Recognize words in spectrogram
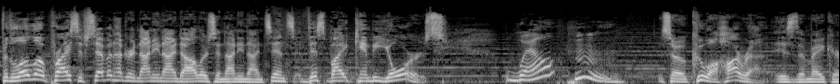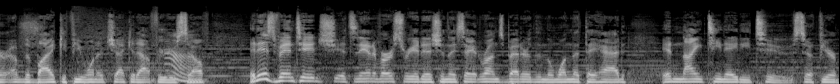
For the low, low price of seven hundred ninety nine dollars and ninety nine cents, this bike can be yours. Well, hmm. So Kuwahara is the maker of the bike. If you want to check it out for yourself, it is vintage. It's an anniversary edition. They say it runs better than the one that they had in 1982. So if you're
